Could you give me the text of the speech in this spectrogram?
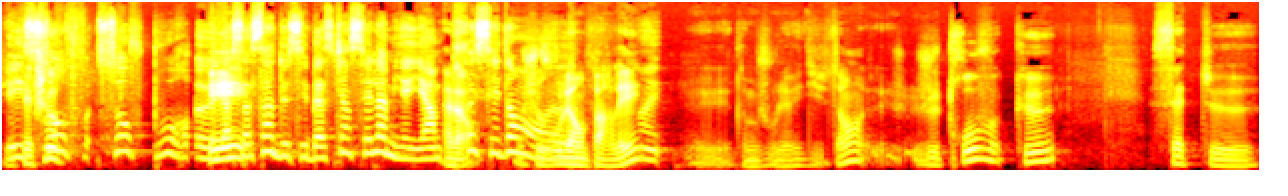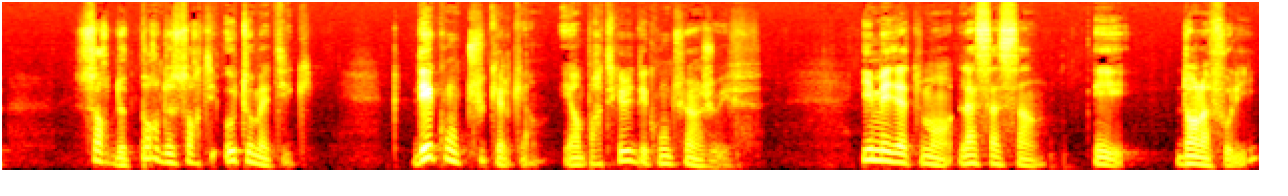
Et sauf, sauf pour euh, l'assassin de Sébastien Selam, il y, a un précédent. Je voulais en parler, euh, comme je vous l'avais dit justement. Je trouve que cette sorte de porte de sortie automatique, dès qu'on tue quelqu'un, et en particulier dès qu'on tue un juif, immédiatement l'assassin est dans la folie.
